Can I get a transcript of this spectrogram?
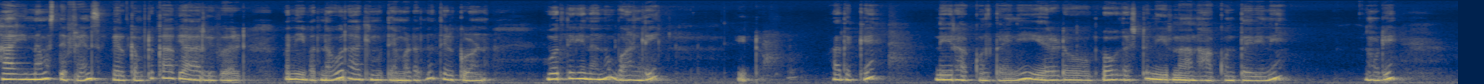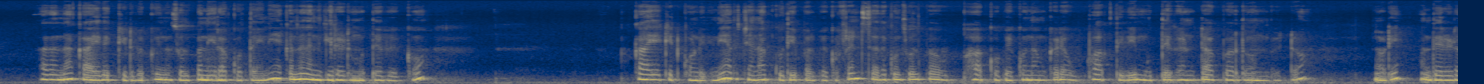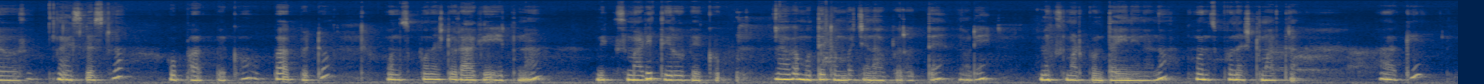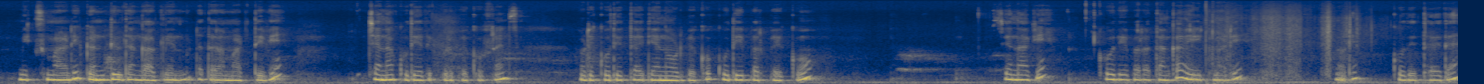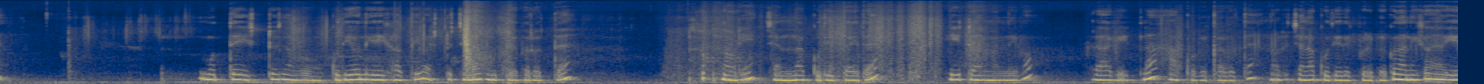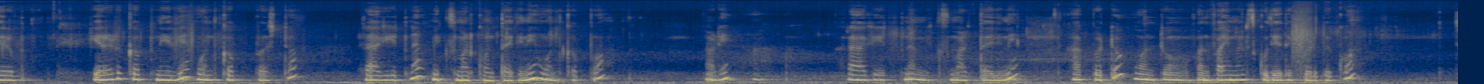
Hi, ನಮಸ್ತೆ friends. Welcome to Kavya RV world. ಬನ್ನಿ ಇವತ್ತು ನಾವು ರಾಗಿ ಮುದ್ದೆ ಮಾಡೋದನ್ನ ತಿಳ್ಕೊಳ್ಳೋಣ. ಮೊದಲಿಗೆ ನಾನು ಬಾಣಲಿ ಇಟ್ಟು ಅದಕ್ಕೆ ನೀರು ಹಾಕ್ಕೊತಾ ಇದ್ದೀನಿ ಎರಡು ಬೌಲಷ್ಟು ನೀರನ್ನ ನಾನು ಹಾಕ್ಕೊತಾ ಇದ್ದೀನಿ ನೋಡಿ, ಅದನ್ನು ಕಾಯ್ದಕ್ಕೆ ಇಡಬೇಕು. ಇನ್ನು ಸ್ವಲ್ಪ ನೀರು ಹಾಕ್ಕೋತಾ ಇದ್ದೀನಿ ಯಾಕಂದರೆ ನನಗೆ ಎರಡು ಮುದ್ದೆ ಬೇಕು. ಕಾಯಕ್ಕೆ ಇಟ್ಕೊಂಡಿದ್ದೀನಿ ಅದು ಚೆನ್ನಾಗಿ ಕುದಿ ಬರಬೇಕು. ಫ್ರೆಂಡ್ಸ್, ಅದಕ್ಕೊಂದು ಸ್ವಲ್ಪ ಉಪ್ಪು ಹಾಕ್ಕೋಬೇಕು. ನಮ್ಮ ಕಡೆ ಉಪ್ಪು ಹಾಕ್ತೀವಿ. ಮುದ್ದೆ ಗಂಟಾಗಬಾರ್ದು ಅಂದ್ಬಿಟ್ಟು. ನೋಡಿ, ಒಂದೆರಡು ಎಷ್ಟಷ್ಟು ಉಪ್ಪು ಹಾಕಬೇಕು ಉಪ್ಪು ಹಾಕ್ಬಿಟ್ಟು ಒಂದು ಸ್ಪೂನಷ್ಟು ರಾಗಿ ಹಿಟ್ಟನ್ನ ಮಿಕ್ಸ್ ಮಾಡಿ ತಿರುಗಬೇಕು. ಆಗ ಮುದ್ದೆ ತುಂಬ ಚೆನ್ನಾಗಿ ಬರುತ್ತೆ. ನೋಡಿ ಮಿಕ್ಸ್ ಮಾಡ್ಕೊತಾ ಇದ್ದೀನಿ ನಾನು. ಒಂದು ಸ್ಪೂನಷ್ಟು ಮಾತ್ರ ಹಾಕಿ ಮಿಕ್ಸ್ ಮಾಡಿ ಗಂಟಿಲ್ದಂಗೆ ಆಗಲಿ ಅಂದ್ಬಿಟ್ಟು ಆ ಥರ ಮಾಡ್ತೀವಿ. ಚೆನ್ನಾಗಿ ಕುದಿಯೋದಕ್ಕೆ ಬಿಡಬೇಕು ಫ್ರೆಂಡ್ಸ್ ನೋಡಿ, ಕುದೀತಾ ಇದೆಯಾ ನೋಡಬೇಕು. ಕುದಿ ಬರಬೇಕು. ಚೆನ್ನಾಗಿ ಕುದಿ ಬರೋ ತನಕ ವೆಯ್ಟ್ ಮಾಡಿ. ನೋಡಿ. ಕುದೀತಾ ಇದೆ ಮುದ್ದೆ ಎಷ್ಟು ನಾವು ಕುದಿಯೋ ನೀರಿಗೆ ಹಾಕ್ತೀವಿ. ಅಷ್ಟು ಚೆನ್ನಾಗಿ ಮುದ್ದೆ ಬರುತ್ತೆ. ನೋಡಿ, ಚೆನ್ನಾಗಿ ಕುದೀತಾ ಇದೆ ಈ ಟೈಮಲ್ಲಿ ನೀವು ರಾಗಿ ಹಿಟ್ಟನ್ನ ಹಾಕ್ಕೋಬೇಕಾಗುತ್ತೆ. ನೋಡಿ, ಚೆನ್ನಾಗಿ ಕುದಿಯೋದಕ್ಕೆ ಬಿಡಬೇಕು. ನನಗೆ ಎರಡು ಎರಡು ಕಪ್ ನೀರಿಗೆ ಒಂದು ಕಪ್ ಅಷ್ಟು ರಾಗಿ ಹಿಟ್ಟನ್ನ ಮಿಕ್ಸ್ ಮಾಡ್ಕೊತಾ ಇದ್ದೀನಿ. ಒಂದು ಕಪ್ಪು ನೋಡಿ, ರಾಗಿ ಹಿಟ್ಟನ್ನ ಮಿಕ್ಸ್ ಮಾಡ್ತಾಯಿದ್ದೀನಿ ಹಾಕ್ಬಿಟ್ಟು ಒಂದು ಟು, ಒಂದು ಫೈವ್ ಮಿನಿಟ್ಸ್ ಕುದಿಯೋದಕ್ಕೆ ಬಿಡಬೇಕು.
